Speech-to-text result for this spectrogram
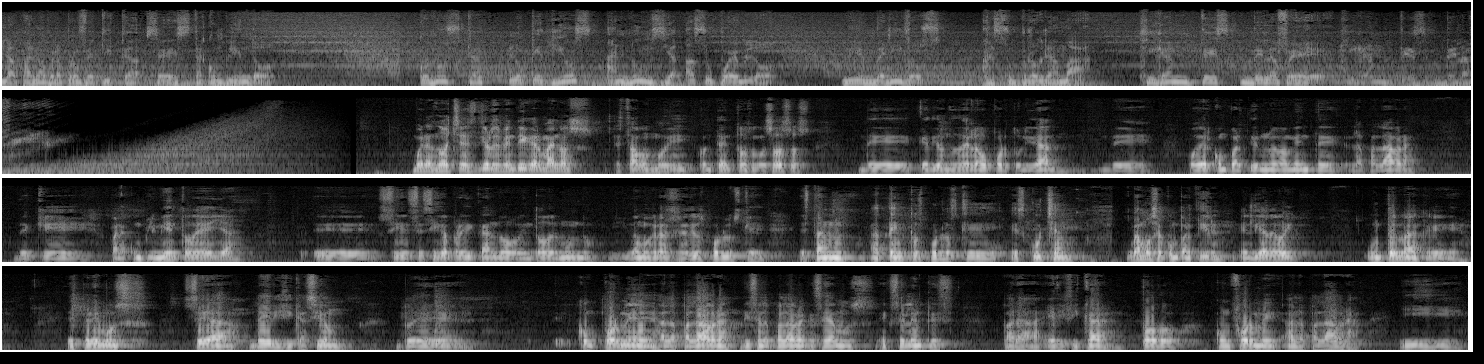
La palabra profética se está cumpliendo. Conozca lo que Dios anuncia a su pueblo. Bienvenidos a su programa, Gigantes de la Fe. Gigantes de la Fe. Buenas noches, Dios les bendiga hermanos. Estamos muy contentos, gozosos de que Dios nos dé la oportunidad de poder compartir nuevamente la palabra de que para cumplimiento de ella eh, se, siga predicando en todo el mundo. Y damos gracias a Dios por los que están atentos, por los que escuchan. Vamos a compartir el día de hoy un tema que esperemos sea de edificación, conforme a la palabra, dice la palabra que seamos excelentes para edificar todo conforme a la palabra. Y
